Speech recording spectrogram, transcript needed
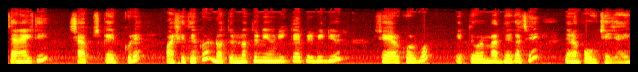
চ্যানেলটি সাবস্ক্রাইব করে পাশে থেকো। নতুন নতুন ইউনিক টাইপের ভিডিও শেয়ার করব। এতে আমাদের কাছে যেন পৌঁছে যায়।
